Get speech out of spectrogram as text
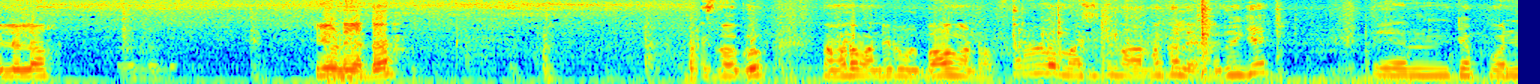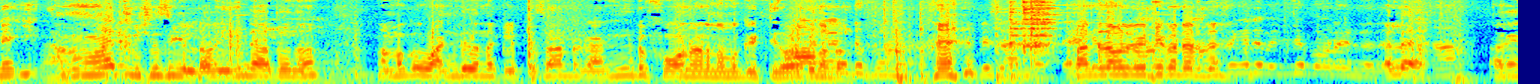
ഇല്ലല്ലോ. ഇനിയുണ്ട് ചേട്ടാ. നോക്കൂ. നമ്മുടെ വണ്ടിയുടെ ഉത്ഭാവം കണ്ടോ? ഫുള്ള് നശിച്ച് നാർണക്കല്ലേ ഇത് നോക്കിയേ. എന്റെ പൊന്നെ ഈ ആരും വിശ്വസിക്കില്ലോ ഇതിന്റെ അകത്തുനിന്ന് നമുക്ക് വണ്ടി തന്ന ക്ലിപ്പ് സാറിന്റെ രണ്ട് ഫോണാണ് നമുക്ക് കിട്ടിയത്. ഓർക്കുന്നുണ്ടോ പണ്ട് നമ്മൾ വീട്ടിൽ കൊണ്ടെടുത്ത് അല്ലേ? ഓക്കെ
